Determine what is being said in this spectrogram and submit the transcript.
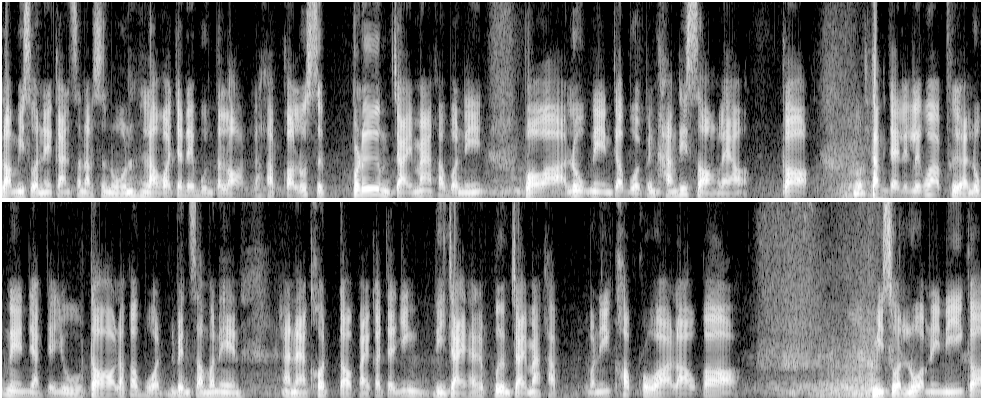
เรามีส่วนในการสนับสนุน เราก็จะได้บุญตลอดนะครับ ก็รู้สึกปลื้มใจมากครับวันนี้ เพราะว่าลูกเนนก็บวชเป็นครั้งที่สองแล้ว ก็ตั้งใจลึกๆว่าเผื่อลูกเนนอยากจะอยู่ต่อ แล้วก็บวชเป็นสามเณรอนาคตต่อไปก็จะยิ่งดีใจและปลื้มใจมากครับ วันนี้ครอบครัวเราก็มีส่วนร่วมในนี้ก็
